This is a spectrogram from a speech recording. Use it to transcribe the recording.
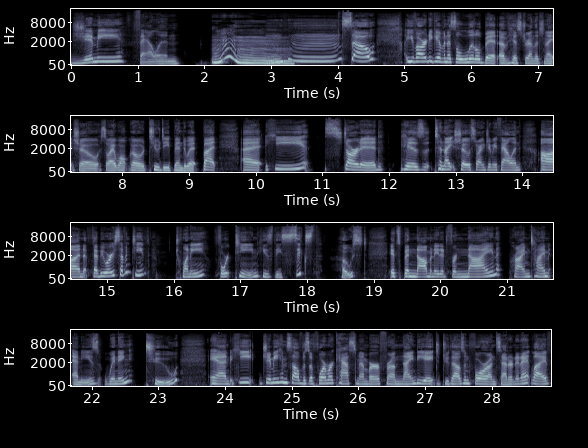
Jimmy Fallon. Mm. Mhm. So, you've already given us a little bit of history on the Tonight Show, so I won't go too deep into it. But uh, he started his Tonight Show starring Jimmy Fallon on February 17th, 2014. He's the sixth host. It's been nominated for nine primetime Emmys, winning two. And he, Jimmy himself, is a former cast member from 98 to 2004 on Saturday Night Live.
